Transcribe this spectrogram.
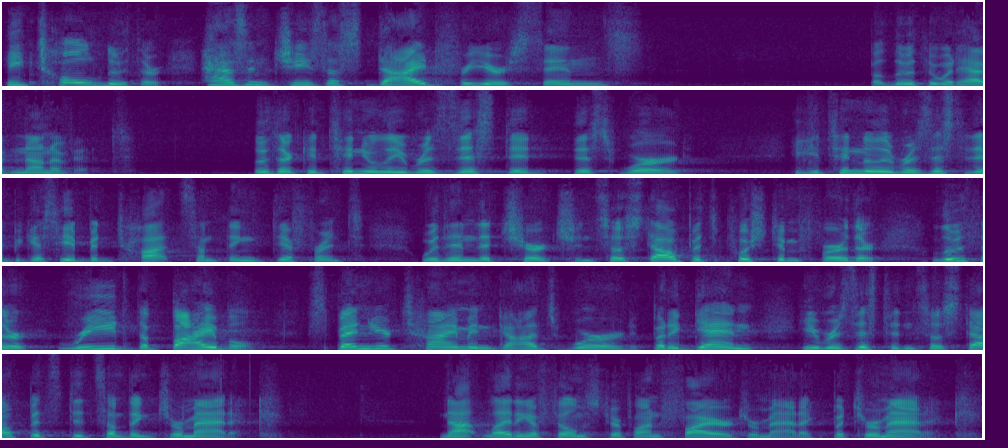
He told Luther, Hasn't Jesus died for your sins? But Luther would have none of it. Luther continually resisted this word. He continually resisted it because he had been taught something different within the church. And so Staupitz pushed him further. Luther, read the Bible. Spend your time in God's word. But again, he resisted. And so Staupitz did something dramatic. Not lighting a film strip on fire, dramatic, but dramatic.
